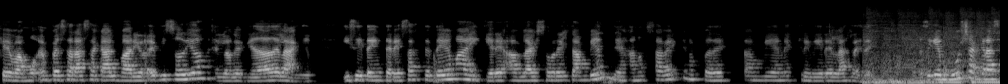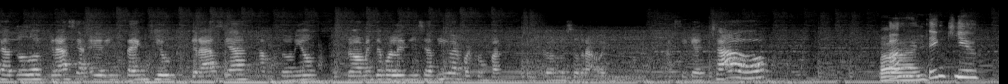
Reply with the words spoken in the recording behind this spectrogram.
que vamos a empezar a sacar varios episodios en lo que queda del año. Y si te interesa este tema y quieres hablar sobre él también, déjanos saber que nos puedes también escribir en las redes. Así que muchas gracias a todos. Gracias, Erin. Thank you. Gracias, Antonio, nuevamente por la iniciativa y por compartir con nosotras hoy. Así que chao. Bye. Bye. Thank you.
